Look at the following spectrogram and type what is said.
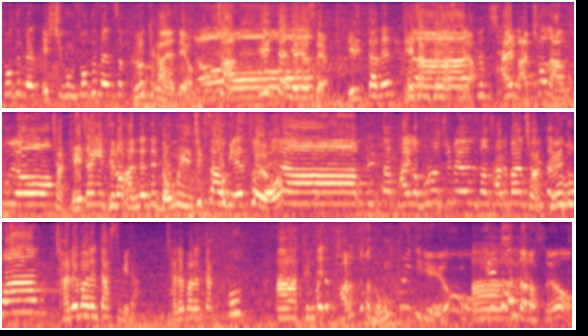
쏟으면 애쉬 궁 쏟으면서 그렇게 가야 돼요. 어. 자, 일단 열렸어요. 일단은 대장 자, 들어갔습니다. 그래서 잘 맞춰놨고요. 자, 대장이 들어갔는데 너무 일찍 싸우긴 했어요. 자, 일단 바이가 물어주면서 자르반 자, 그래도 교환. 자르바는 땄습니다. 자르바는 땄고 아, 근데 근데 바루스가 너무 프리딜이에요. 아. 1도 안 달았어요.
